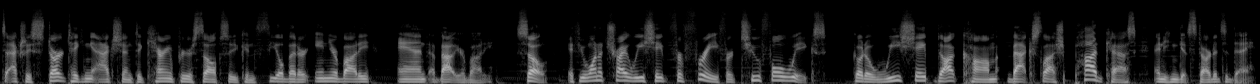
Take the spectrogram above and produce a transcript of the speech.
to actually start taking action to caring for yourself so you can feel better in your body and about your body. So, if you want to try WeShape for free for two full weeks, go to WeShape.com backslash podcast and you can get started today.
